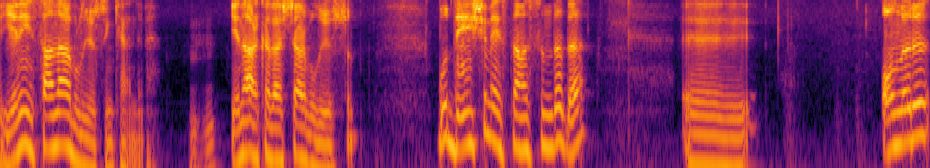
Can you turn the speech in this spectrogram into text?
yeni insanlar buluyorsun kendine. Yeni arkadaşlar buluyorsun. Bu değişim esnasında da e, onları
